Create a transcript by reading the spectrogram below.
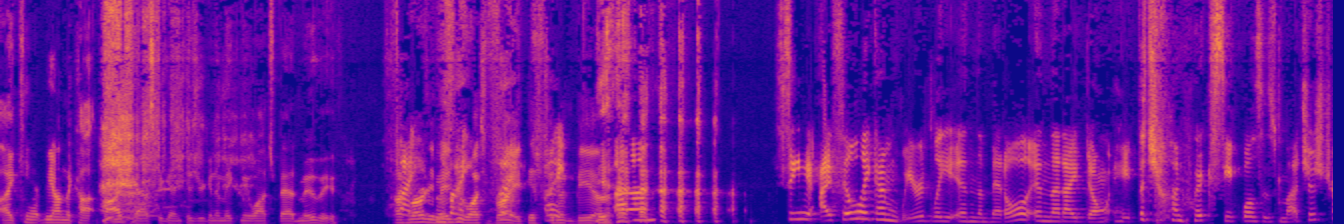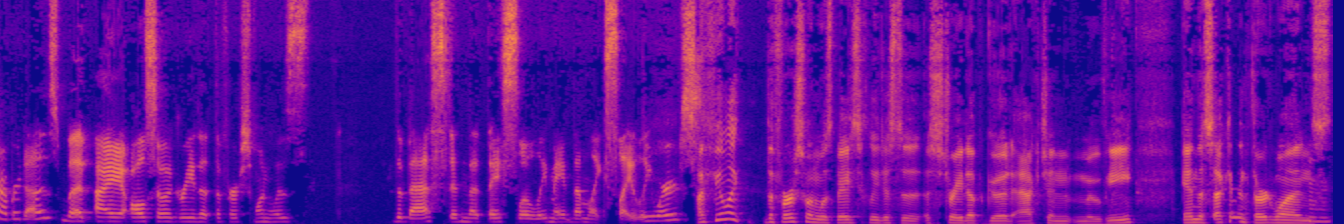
I can't be on the co- podcast again because you're going to make me watch bad movies. I've already made fight, you watch Bright. fight, This shouldn't be a. Um, see, I feel like I'm weirdly in the middle in that I don't hate the John Wick sequels as much as Trebor does, but I also agree that the first one was the best and that they slowly made them like slightly worse. I feel like the first one was basically just a, a straight up good action movie, and the second and third ones,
